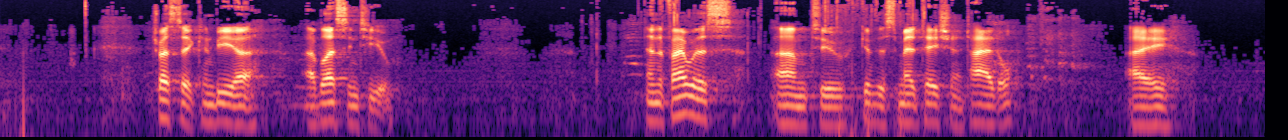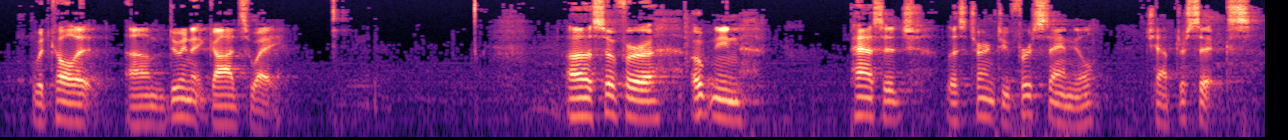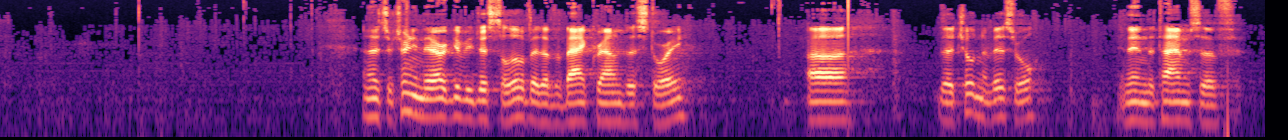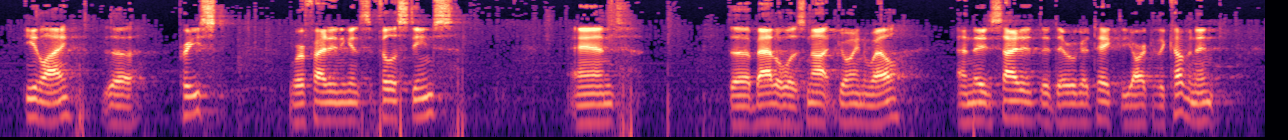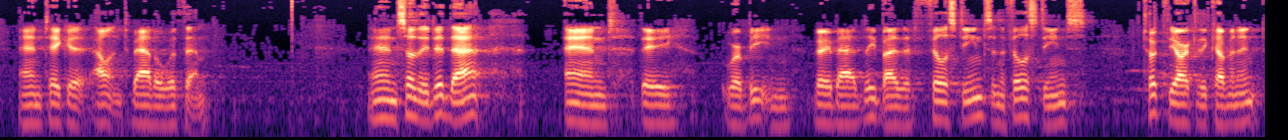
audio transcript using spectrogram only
Trust it can be a, a blessing to you. And if I was um, to give this meditation a title, I would call it um, Doing It God's Way. Uh, so, for opening passage, let's turn to 1 Samuel chapter 6. And as you're turning there, I'll give you just a little bit of a background to this story. Uh, the children of Israel, and in the times of Eli, the priest, were fighting against the Philistines, and the battle was not going well and they decided that they were going to take the Ark of the Covenant and take it out into battle with them. And so they did that, and they were beaten very badly by the Philistines, and the Philistines took the Ark of the Covenant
